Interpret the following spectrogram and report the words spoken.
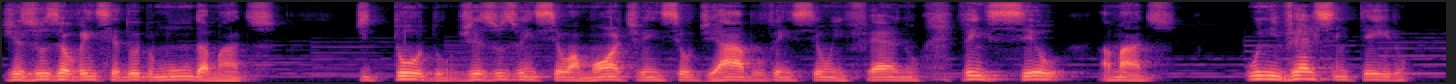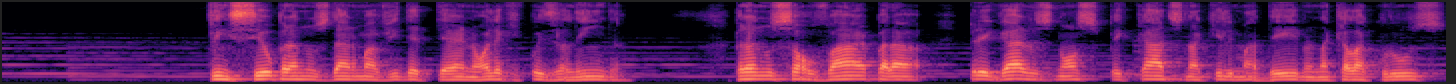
Jesus é o vencedor do mundo, amados. De todo. Jesus venceu a morte, venceu o diabo, venceu o inferno, venceu, amados, o universo inteiro. Venceu para nos dar uma vida eterna. Olha que coisa linda. Para nos salvar, para pregar os nossos pecados naquele madeiro, naquela cruz,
